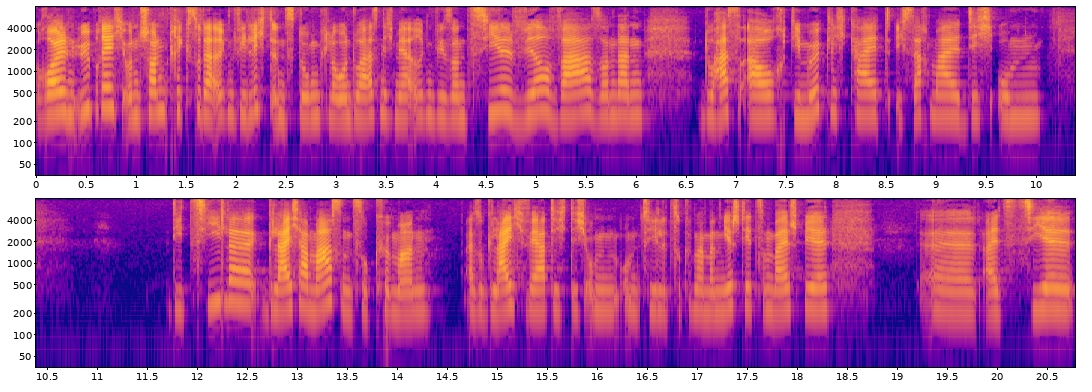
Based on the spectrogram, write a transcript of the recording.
Rollen übrig und schon kriegst du da irgendwie Licht ins Dunkle und du hast nicht mehr irgendwie so ein Ziel wirrwarr, sondern du hast auch die Möglichkeit, ich sag mal, dich um die Ziele gleichermaßen zu kümmern. Also gleichwertig dich um, um Ziele zu kümmern. Bei mir steht zum Beispiel äh, als Ziel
